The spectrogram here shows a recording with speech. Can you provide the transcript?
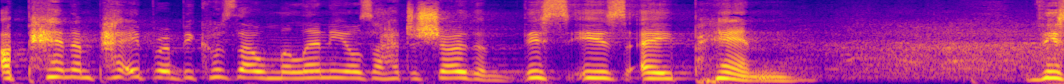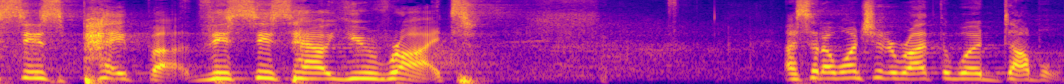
a pen and paper, and because they were millennials, I had to show them this is a pen, this is paper, this is how you write. I said, I want you to write the word double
